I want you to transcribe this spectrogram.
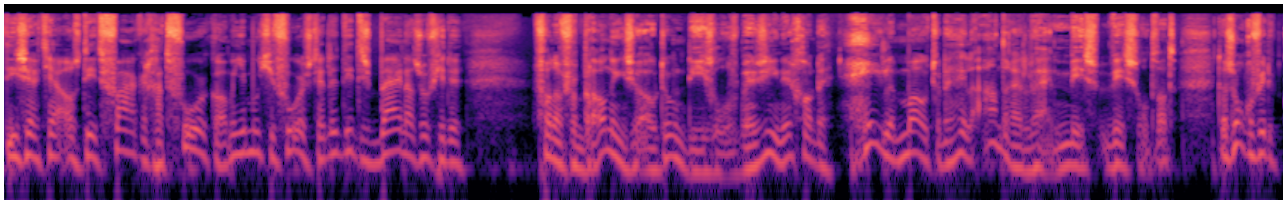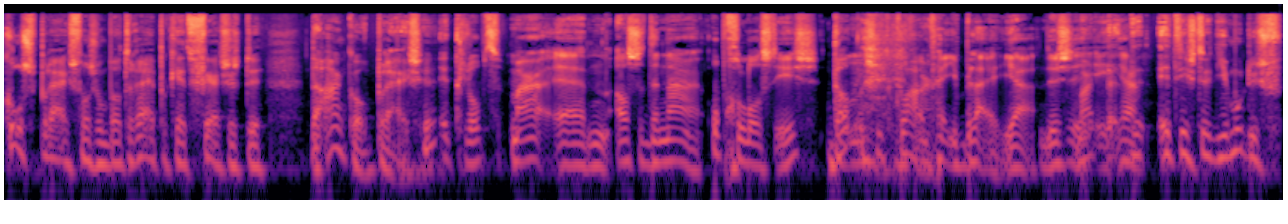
Die zegt, ja, als dit vaker gaat voorkomen... je moet je voorstellen, dit is bijna alsof je de, van een verbrandingsauto... een diesel of benzine, gewoon de hele motor... de hele aandrijflijn wisselt. Want dat is ongeveer de kostprijs van zo'n batterijpakket... versus de, de aankoopprijs. Hè? Eh, Klopt, maar ehm, als het daarna opgelost is, Dan dan, is het klaar. dan ben je blij. Ja, dus eh, Maar ja. d- het is de, je moet dus eh,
